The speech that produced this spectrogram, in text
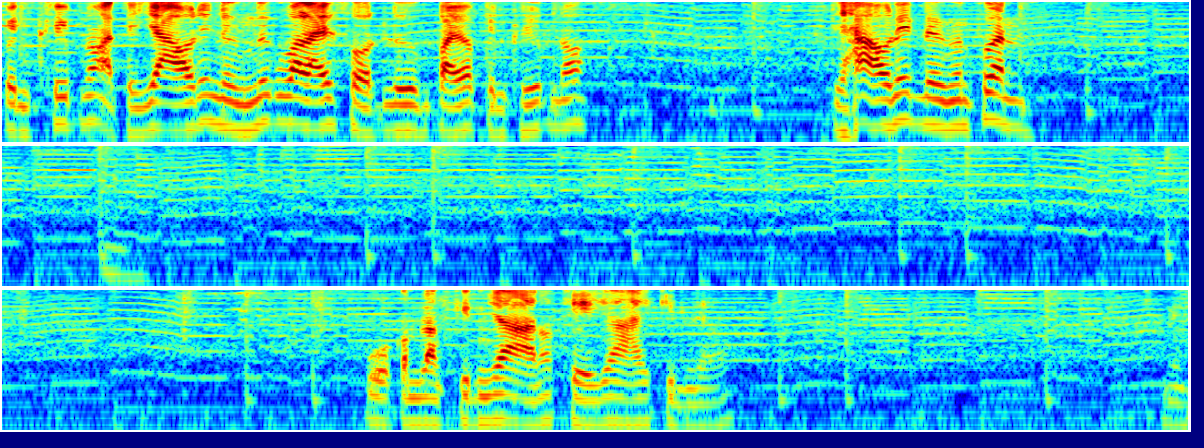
เป็นคลิปเนาะอาจจะยาวนิดนึงนึกว่าไลฟ์สดลืมไปว่าเป็นคลิปเนาะยาวนิดนึงเพื่อนวัวกำลังกินหญ้าเนาะเทหญ้าให้กินแล้วนี่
